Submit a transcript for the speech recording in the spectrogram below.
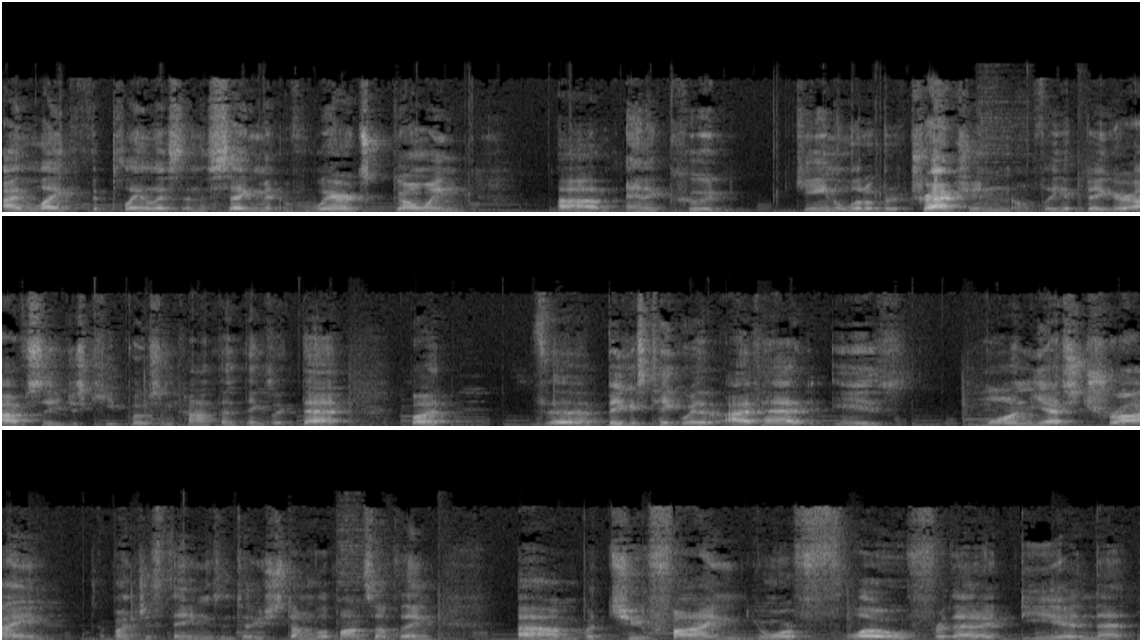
I like the playlist and the segment of where it's going, um, and it could gain a little bit of traction. Hopefully, get bigger. Obviously, just keep posting content, things like that. But the biggest takeaway that I've had is one, yes, try a bunch of things until you stumble upon something. Um, but to find your flow for that idea and that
